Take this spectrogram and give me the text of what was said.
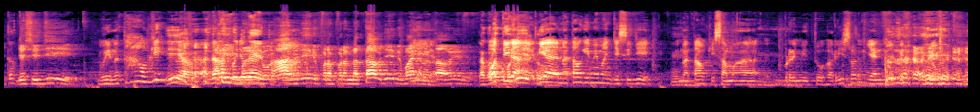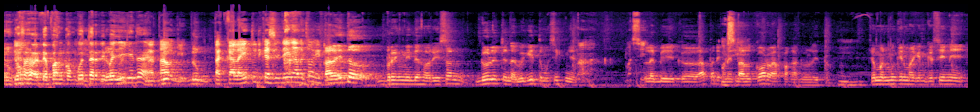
itu. Jessie G Gue nggak tahu ki. Iya, ada lagu juga itu. ah jadi ini pura-pura nggak tahu jadi ini banyak Iya. nggak tahu ini Lagu Oh tidak, begitu. dia nggak tahu ki memang Jessie J. Nggak tahu ki sama Bring Me to Horizon yang dulu. Kalau depan komputer di baju kita. Nggak tahu ki. Tak kala itu dikasih dengar tuh itu. kalau itu Bring Me The Horizon dulu itu nggak begitu musiknya Nah, masih lebih ke apa nih Masih. metalcore apakah dulu itu cuman mungkin makin ke sini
